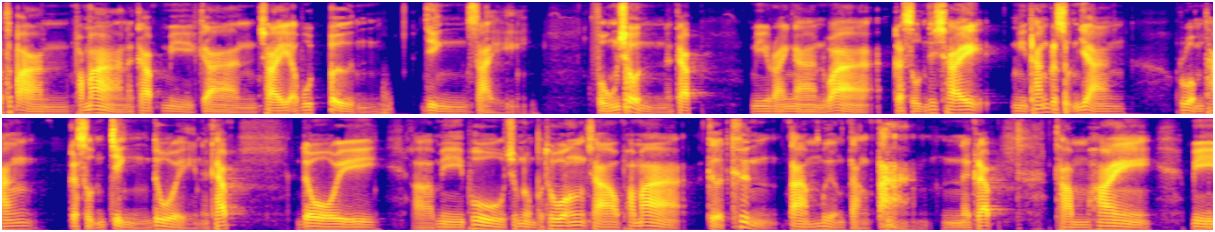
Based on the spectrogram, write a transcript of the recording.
รัฐบาลพม่านะครับมีการใช้อาวุธปืน ยิงใส่ฝูงชนนะครับ มีรายงานว่ากระสุนที่ใช้มีทั้งกระสุนยาง รวมทั้งกระสุนจริงด้วยนะครับ โดยมีผู้ชุมนุมประท้วงชาวพม่าเกิดขึ้นตามเมืองต่างๆนะครับทำให้ มี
